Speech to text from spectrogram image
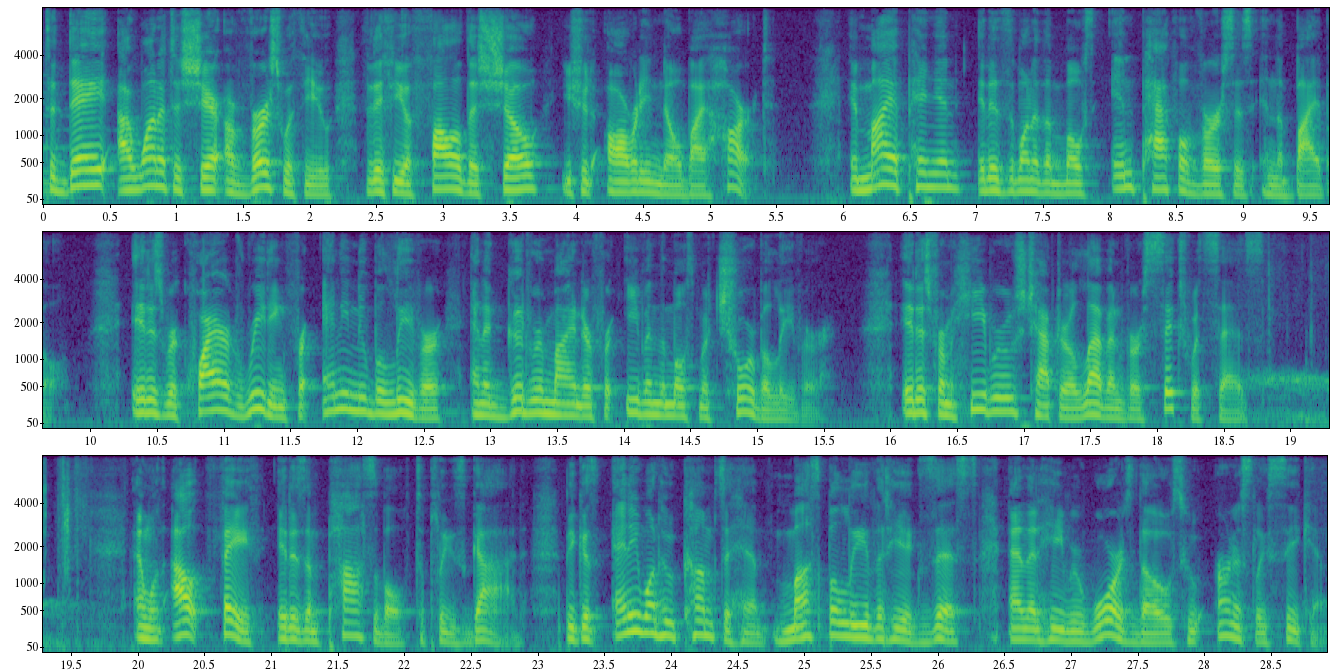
Today, I wanted to share a verse with you that if you have followed this show, you should already know by heart. In my opinion, it is one of the most impactful verses in the Bible. It is required reading for any new believer and a good reminder for even the most mature believer. It is from Hebrews chapter 11 verse 6 which says, and without faith, it is impossible to please God, because anyone who comes to him must believe that he exists and that he rewards those who earnestly seek him.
